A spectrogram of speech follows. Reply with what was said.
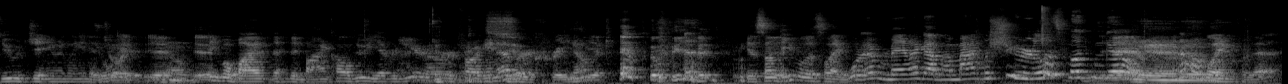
do genuinely enjoy, Enjoy it. it, you yeah, know? yeah. People buy have been buying Call of Duty every year for fucking So ever. crazy. You know? I can't believe it. Because some people it's like whatever, man. I got my mind mindless shooter. Let's fucking go. Yeah, and I don't blame them for that.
